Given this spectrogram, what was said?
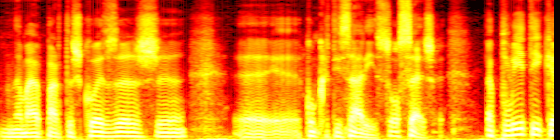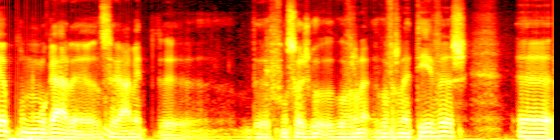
na maior parte das coisas, eh, eh, concretizar isso. Ou seja, a política, num lugar, eh, geralmente, de, de funções go- governa- governativas, eh,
